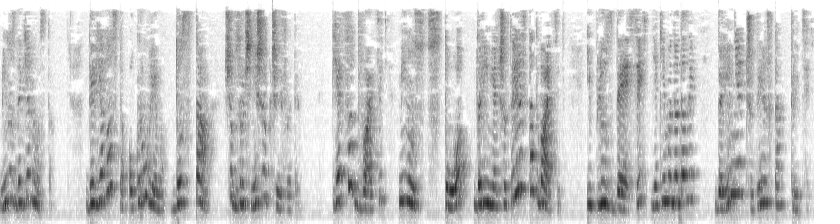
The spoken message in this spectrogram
мінус 90. 90 округлюємо до 100, щоб зручніше обчислити. 520 мінус 100 дорівнює 420 і плюс 10, які ми додали, дорівнює 430.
